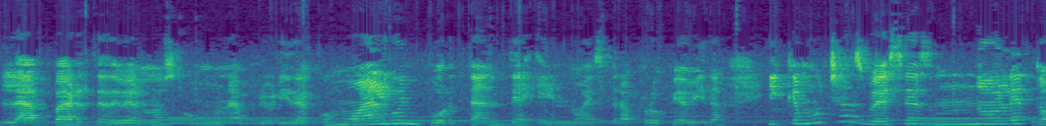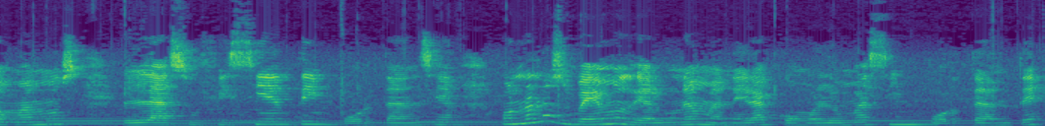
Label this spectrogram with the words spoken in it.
la parte de vernos como una prioridad, como algo importante en nuestra propia vida y que muchas veces no le tomamos la suficiente importancia o no nos vemos de alguna manera como lo más importante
